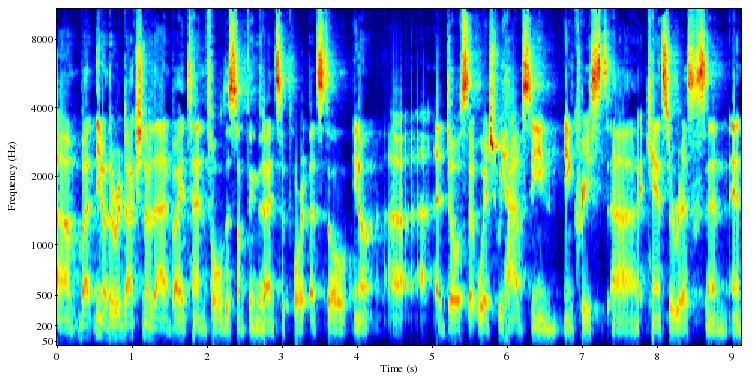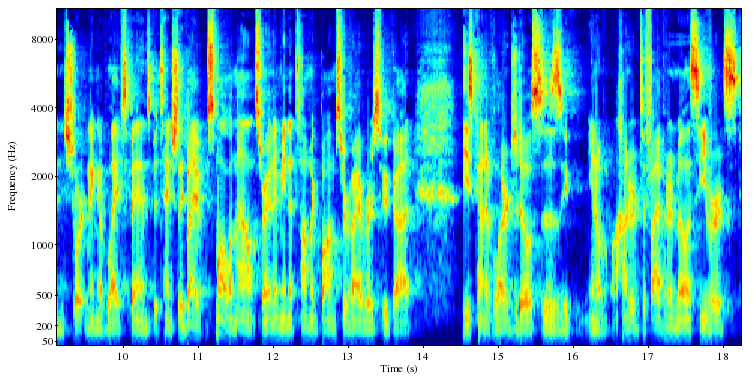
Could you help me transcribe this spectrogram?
Um, but you know, the reduction of that by tenfold is something that I'd support. That's still you know a, a dose at which we have seen increased uh, cancer risks and and shortening of lifespans potentially by small amounts, right? I mean, atomic bomb survivors who got these kind of large doses, you know, 100 to 500 millisieverts,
